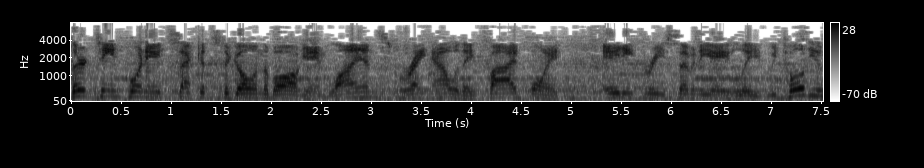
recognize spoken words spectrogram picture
13.8 seconds to go in the ball game. Lions right now with a five point 83-78 lead. We told you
